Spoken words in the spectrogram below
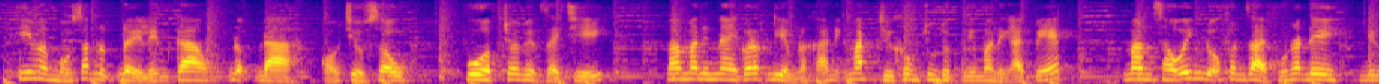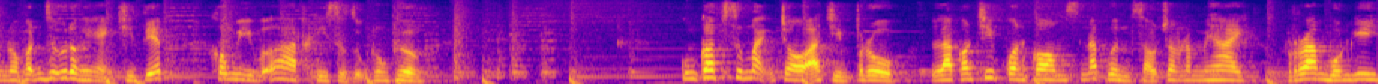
khi mà màu sắc được đẩy lên cao, đậm đà, có chiều sâu, phù hợp cho việc giải trí. Và màn hình này có đặc điểm là khá nịnh mắt chứ không trung thực như màn hình IPS. Màn 6 inch độ phân giải Full HD nhưng nó vẫn giữ được hình ảnh chi tiết, không bị vỡ hạt khi sử dụng thông thường. Cung cấp sức mạnh cho A9 Pro là con chip Qualcomm Snapdragon 652, RAM 4GB,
